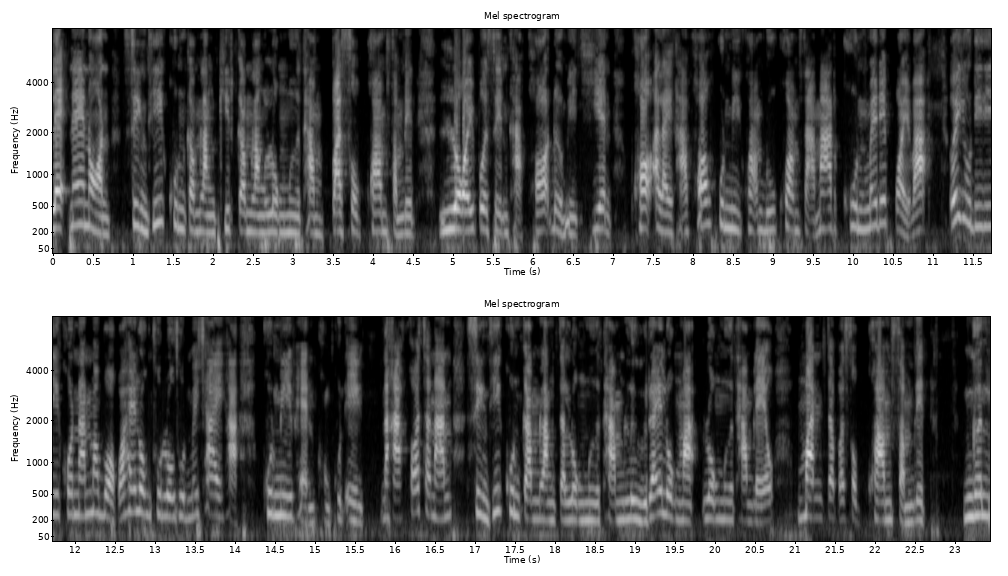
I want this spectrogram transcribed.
และแน่นอนสิ่งที่คุณกำลังคิดกำลังลงมือทำประสบความสำเร็จร้อยเปอร์เซ็นต์ค่ะ เพราะเดอะเมเชียนเพราะอะไรคะ เพราะคุณมีความรู้ความสามารถคุณไม่ได้ปล่อยว่า เอ้ยอยู่ดีๆ คนนั้นมาบอกว่าให้ลงทุนลงทุนไม่ใช่ค่ะ คุณมีแผนของคุณเองนะคะ เพราะฉะนั้นสิ่งที่คุณกำลังจะลงมือทำหรือได้ลงมาลงมือทำแล้ว มันจะประสบความสำเร็จเงินเ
